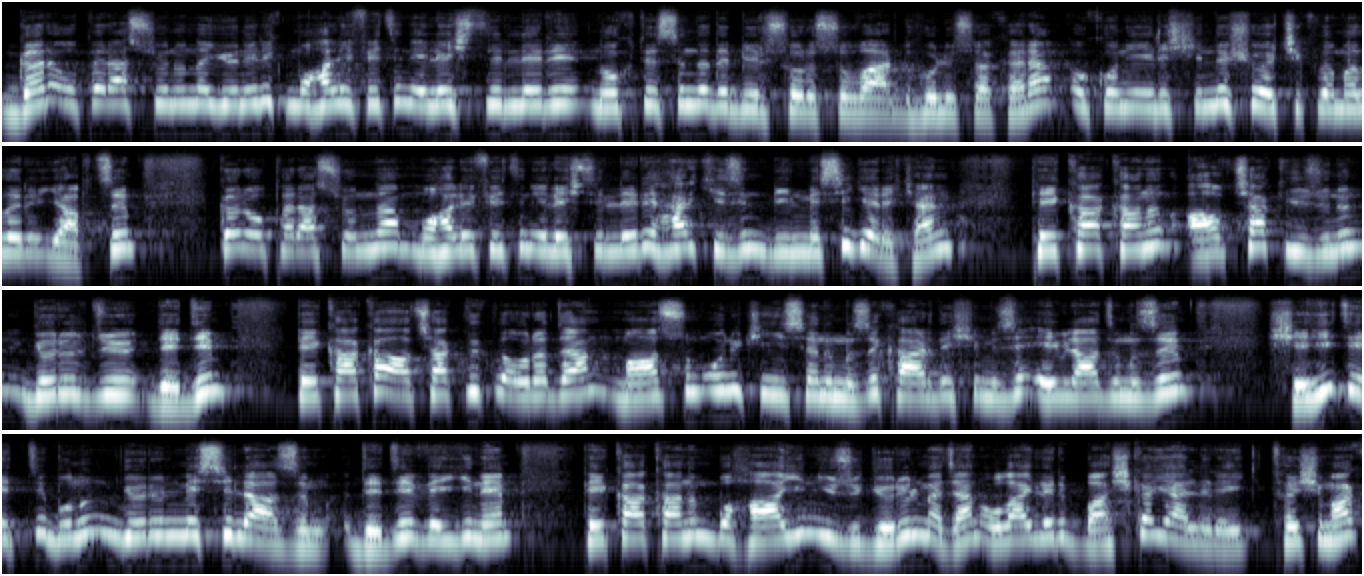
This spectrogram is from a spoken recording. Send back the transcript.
Gara operasyonuna yönelik muhalefetin eleştirileri noktasında da bir sorusu vardı Hulusi Akar'a. O konuya ilişkinde şu açıklamaları yaptı. Gara operasyonuna muhalefetin eleştirileri herkesin bilmesi gereken PKK'nın alçak yüzünün görüldüğü dedi. PKK alçaklıkla orada masum 13 insanımızı, kardeşimizi, evladımızı şehit etti. Bunun görülmesi lazım dedi ve yine PKK'nın bu hain yüzü görülmeden olayları başka yerlere taşımak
